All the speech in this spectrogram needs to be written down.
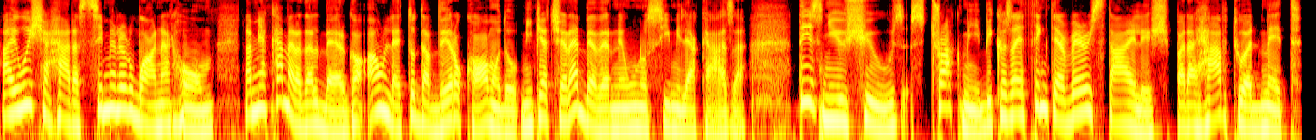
I wish I had a similar one at home. La mia camera d'albergo ha un letto davvero comodo. Mi piacerebbe averne uno simile a casa. These new shoes struck me because I think they're very stylish, but I have to admit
